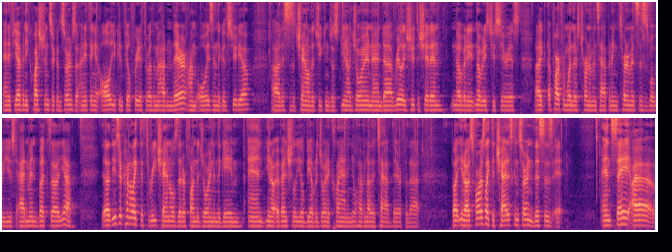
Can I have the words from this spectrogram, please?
And if you have any questions or concerns or anything at all, you can feel free to throw them out in there. I'm always in the Good Studio. Uh, this is a channel that you can just you know join and uh, really shoot the shit in. Nobody nobody's too serious. Uh, apart from when there's tournaments happening. Tournaments. This is what we use to admin. But uh, yeah. Uh, these are kind of like the three channels that are fun to join in the game, and you know eventually you'll be able to join a clan, and you'll have another tab there for that. But you know, as far as like the chat is concerned, this is it and say, uh,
